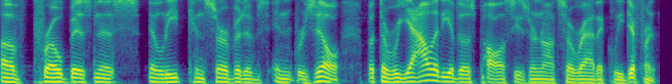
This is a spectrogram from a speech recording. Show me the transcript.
of pro business elite conservatives in Brazil. But the reality of those policies are not so radically different.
